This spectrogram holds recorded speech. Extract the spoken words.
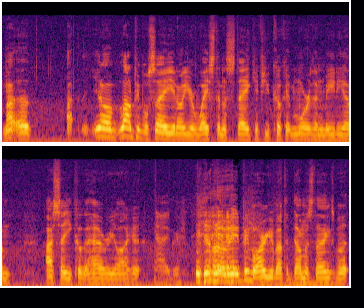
My, uh, I, you know, a lot of people say you know you're wasting a steak if you cook it more than medium. I say you cook it however you like it. I agree. You know what I mean? People argue about the dumbest things, but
